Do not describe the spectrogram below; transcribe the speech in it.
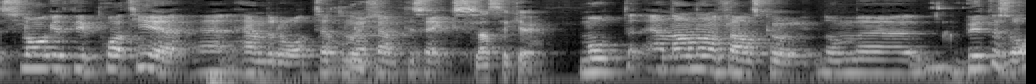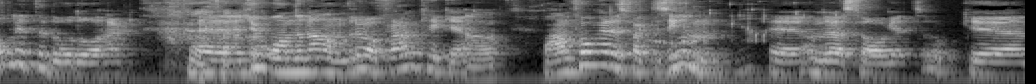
slaget vid Poitiers eh, hände då 1356. Klassiker. Mot en annan fransk kung. De eh, byttes av lite då och då här. Eh, Johan andra av Frankrike. Ja. Och han fångades faktiskt in eh, under det här slaget. Och eh,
